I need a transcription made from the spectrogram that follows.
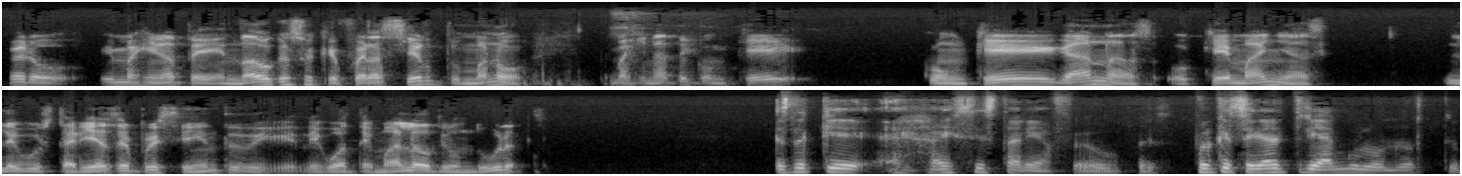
Pero imagínate, en dado caso que fuera cierto, mano, imagínate con qué, con qué ganas o qué mañas le gustaría ser presidente de, de Guatemala o de Honduras. Es de que eh, ahí sí estaría feo, pues, porque sería el Triángulo Norte,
